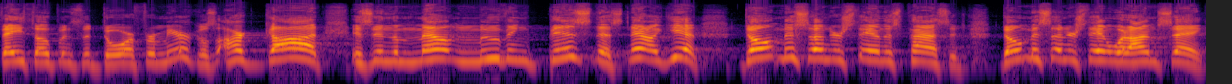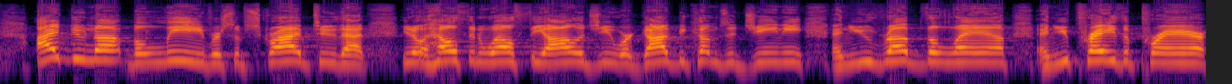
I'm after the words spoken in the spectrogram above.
Faith opens the door for miracles. Our God is in the mountain moving business. Now, again, don't misunderstand this passage. Don't misunderstand what I'm saying. I do not believe or subscribe to that, you know, health and wealth theology where God becomes a genie and you rub the lamp and you pray the prayer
